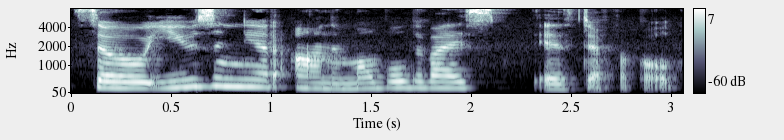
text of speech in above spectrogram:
so using it on a mobile device is difficult.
